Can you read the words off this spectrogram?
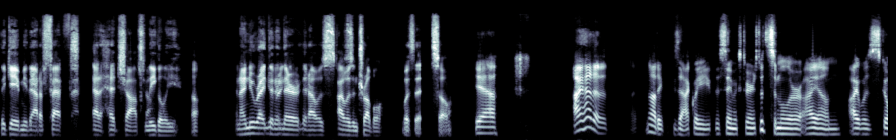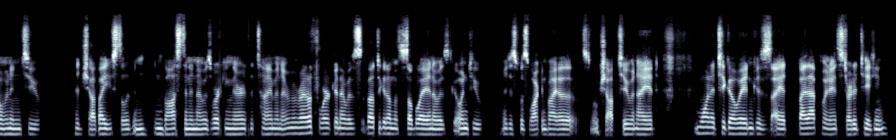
that gave me that effect at a head shop legally. Uh, and I knew right then and there that I was I was in trouble with it. So yeah, I had a not exactly the same experience, but similar. I um I was going into head shop. I used to live in in Boston, and I was working there at the time. And I remember I left work, and I was about to get on the subway, and I was going to I just was walking by a smoke shop too, and I had wanted to go in because I had by that point I had started taking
